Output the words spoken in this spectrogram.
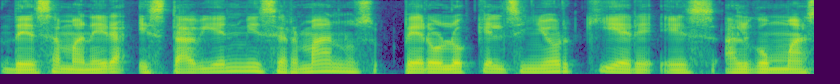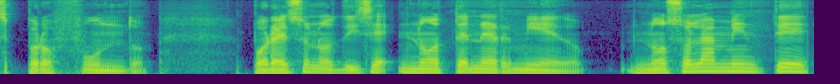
de esa manera está bien mis hermanos, pero lo que el Señor quiere es algo más profundo. Por eso nos dice no tener miedo. No solamente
